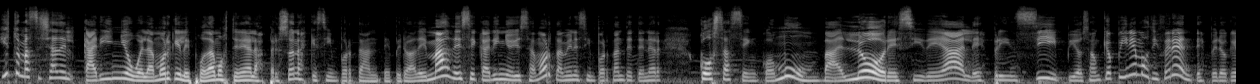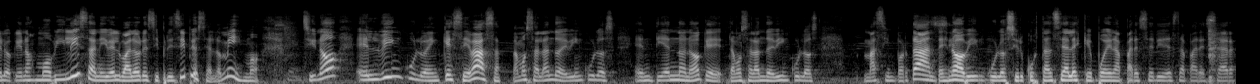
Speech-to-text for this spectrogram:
Y esto más allá del cariño o el amor que les podamos tener a las personas, que es importante. Pero además de ese cariño y ese amor, también es importante tener cosas en común, valores, ideales, principios, aunque opinemos diferentes, pero que lo que nos moviliza a nivel valores y principios sea lo mismo. Si no, el vínculo en qué se basa. Estamos hablando de vínculos, entiendo, ¿no? Que estamos hablando de vínculos más importantes, ¿no? Vínculos circunstanciales que pueden aparecer y desaparecer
